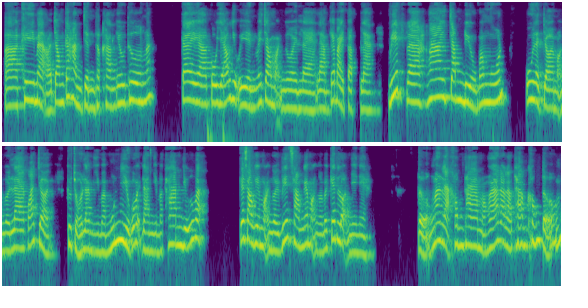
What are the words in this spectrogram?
À, khi mà ở trong cái hành trình thực hành yêu thương á cái à, cô giáo Diệu Hiền mới cho mọi người là làm cái bài tập là viết ra 200 điều mong muốn. Ui là trời mọi người la quá trời. Kêu trời làm gì mà muốn nhiều quá vậy? Làm gì mà tham dữ vậy? Cái sau khi mọi người viết xong cái mọi người mới kết luận gì nè? Tưởng là không tham mà hóa ra là tham không tưởng.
